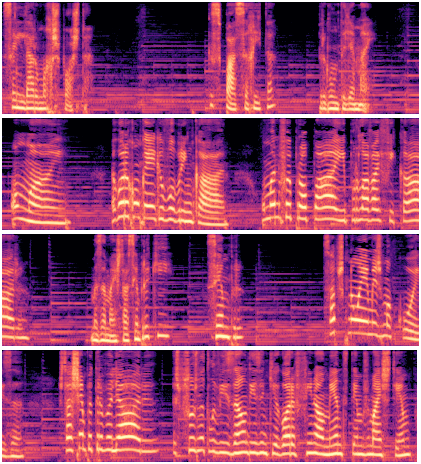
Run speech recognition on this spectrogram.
sem lhe dar uma resposta. Que se passa, Rita? Pergunta-lhe a mãe. Oh, mãe, agora com quem é que eu vou brincar? O mano foi para o pai e por lá vai ficar. Mas a mãe está sempre aqui. Sempre. Sabes que não é a mesma coisa. Estás sempre a trabalhar. As pessoas na televisão dizem que agora finalmente temos mais tempo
